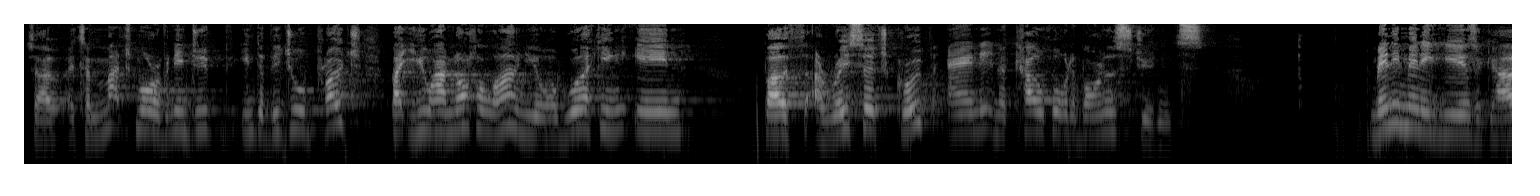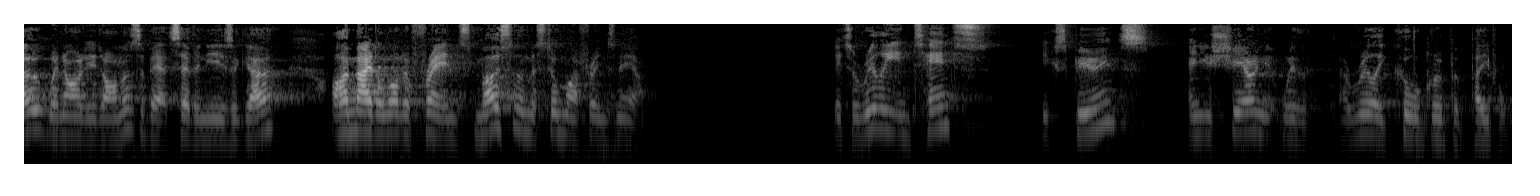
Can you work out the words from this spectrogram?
So, it's a much more of an individual approach, but you are not alone. You are working in both a research group and in a cohort of honours students. Many, many years ago, when I did honours, about seven years ago, I made a lot of friends. Most of them are still my friends now. It's a really intense experience, and you're sharing it with a really cool group of people.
